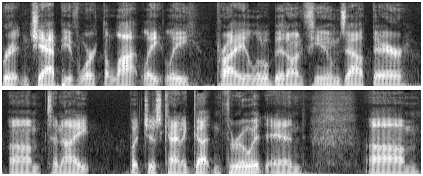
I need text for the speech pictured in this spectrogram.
Britt and Chappie have worked a lot lately. Probably a little bit on fumes out there um, tonight, but just kind of gutting through it and. Um,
